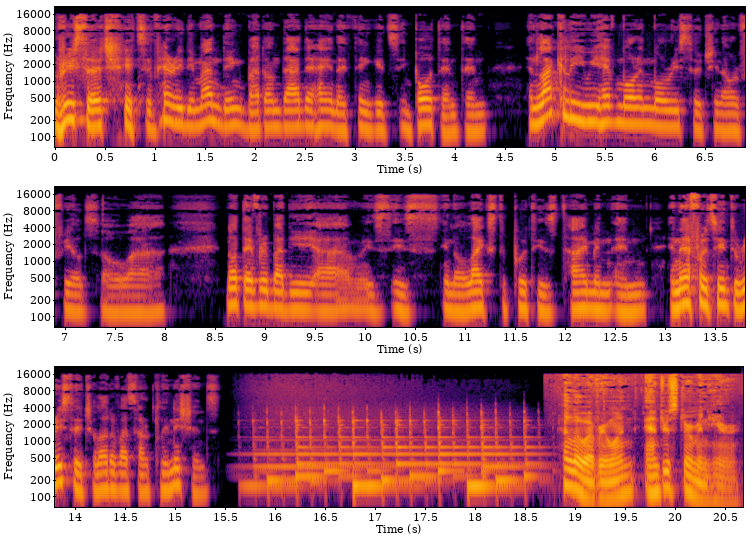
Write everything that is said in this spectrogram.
research, it's very demanding. But on the other hand, I think it's important, and and luckily we have more and more research in our field. So uh, not everybody um, is is you know likes to put his time and, and and efforts into research. A lot of us are clinicians. Hello, everyone. Andrew Sturman here.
